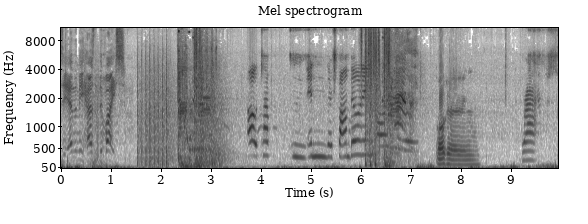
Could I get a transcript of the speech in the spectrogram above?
The enemy has the device. Oh, top mm, in their spawn building are Okay. racks.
